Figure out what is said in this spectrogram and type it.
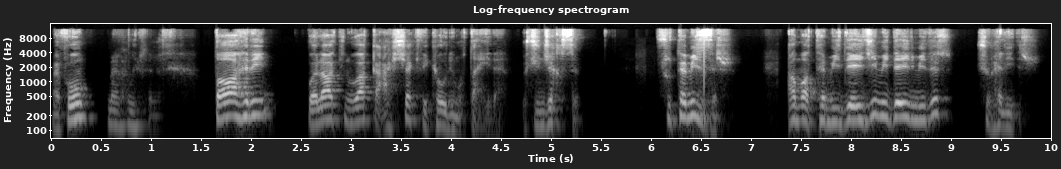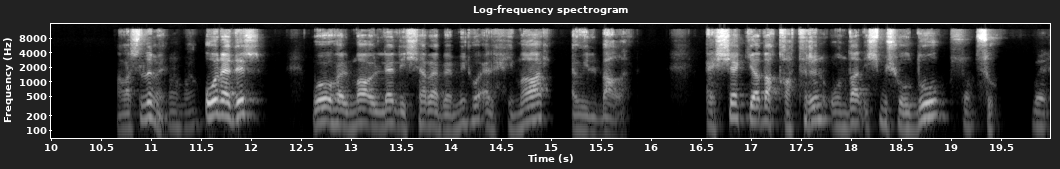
Mefhum? Mefhum selam. Tahirin velakin vaka'a şek fi kevni mutahhire. Üçüncü kısım. Su temizdir. Ama temizleyici mi değil midir? Şüphelidir. Anlaşıldı mı? Hı hı. O nedir? وَهُوَ الْمَاءُ الَّذِي شَرَبَ مِنْهُ الْحِمَارِ اَوْ الْبَغْلِ Eşek ya da katırın ondan içmiş olduğu Su. su. Böyle.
